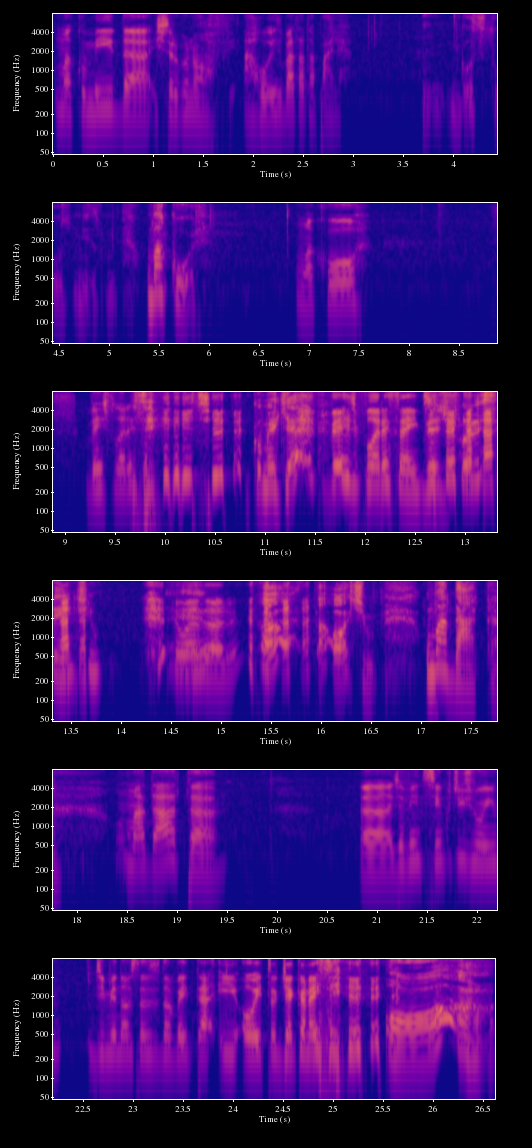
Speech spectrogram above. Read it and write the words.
Uma comida estrogonofe, arroz e batata palha. Gostoso mesmo. Uma cor. Uma cor Verde fluorescente. Como é que é? Verde fluorescente. Verde fluorescente. Eu é. adoro. Ah, tá ótimo. Uma data. Uma data. Uh, dia 25 de junho de 1998, o dia que eu nasci. Ó! Oh,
